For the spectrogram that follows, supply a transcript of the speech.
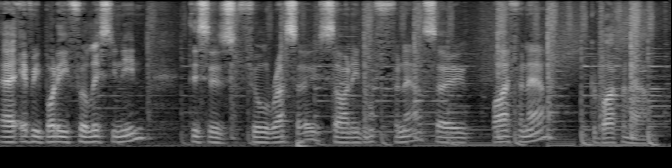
uh, everybody, for listening in. This is Phil Russo signing off for now. So, bye for now. Goodbye for now.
